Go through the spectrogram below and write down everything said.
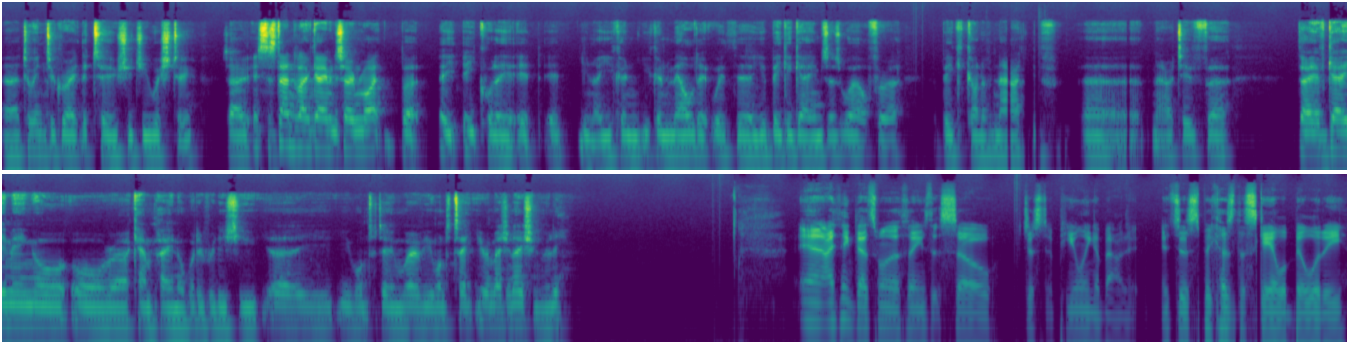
uh, to integrate the two should you wish to. So it's a standalone game in its own right, but equally, it, it you know you can you can meld it with uh, your bigger games as well for a big kind of narrative uh, narrative uh, day of gaming or or uh, campaign or whatever it is you, uh, you you want to do and wherever you want to take your imagination really. And I think that's one of the things that's so just appealing about it. It's just because the scalability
